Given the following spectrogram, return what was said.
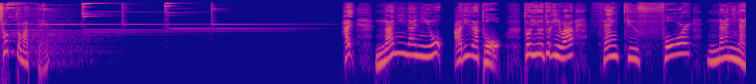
ちょっと待って。はい、何々をありがとうという時には Thank you for 何々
